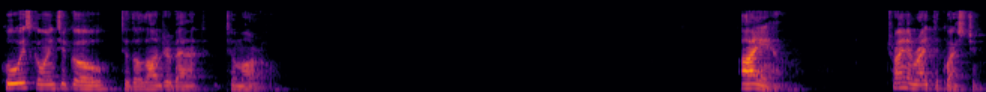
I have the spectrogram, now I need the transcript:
who is going to go to the laundromat tomorrow? I am. Try and write the question.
